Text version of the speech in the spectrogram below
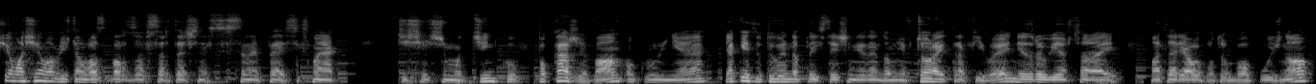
Siema, siema, witam was bardzo serdecznie z strony PSX Maniak. W dzisiejszym odcinku pokażę wam ogólnie, jakie tytuły na PlayStation 1 do mnie wczoraj trafiły. Nie zrobiłem wczoraj materiału, bo to było późno,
